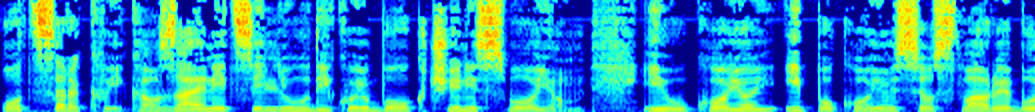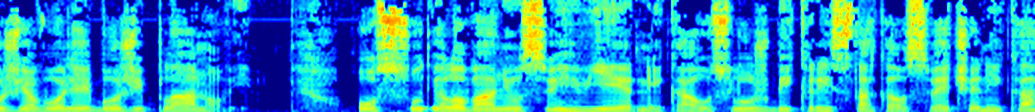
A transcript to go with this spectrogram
o crkvi kao zajednici ljudi koju Bog čini svojom i u kojoj i po kojoj se ostvaruje Božja volja i Božji planovi, o sudjelovanju svih vjernika u službi Krista kao svećenika,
